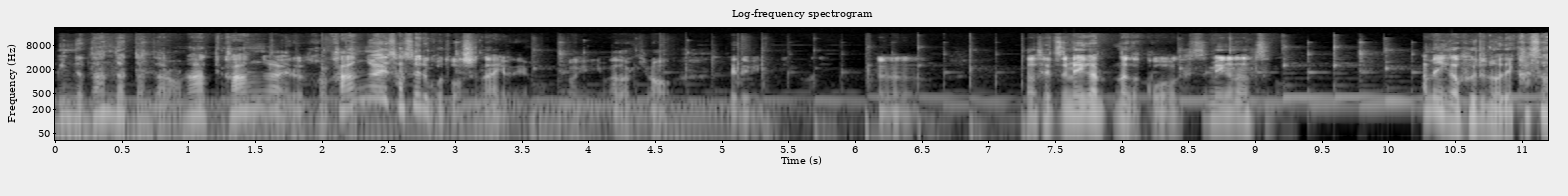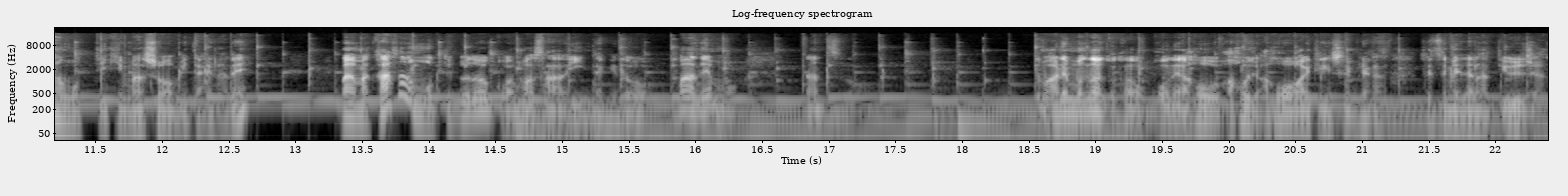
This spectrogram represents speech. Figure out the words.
みんな何だったんだろうなって考える。その考えさせることをしないよね、本当に。今時のテレビっていうのは。うん。なんか説明が、なんかこう、説明がなんつうの？雨が降るので傘を持っていきましょうみたいなね。まあまあ、傘を持っていくどうこはまあさ、いいんだけど、まあでも、なんつうの？でもあれもなんかこうね、アホ、アホ、アホを相手にしてみたいな説明だなんて言うじゃん。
